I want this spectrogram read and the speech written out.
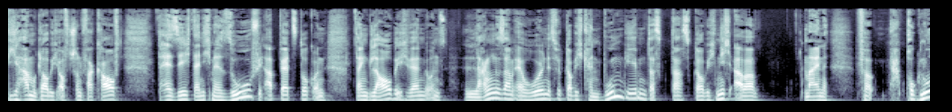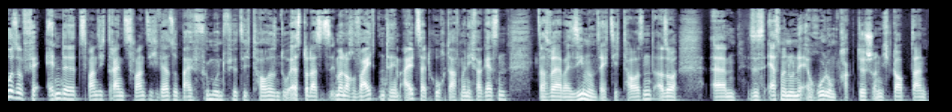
die haben, glaube ich, oft schon verkauft. Daher sehe ich da nicht mehr so viel Abwärtsdruck und dann glaube ich, werden wir uns langsam erholen. Es wird, glaube ich, keinen Boom geben, das, das glaube ich nicht, aber meine Prognose für Ende 2023 wäre so bei 45.000 US-Dollar. Das ist immer noch weit unter dem Allzeithoch, darf man nicht vergessen. Das war ja bei 67.000. Also ähm, es ist erstmal nur eine Erholung praktisch. Und ich glaube dann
